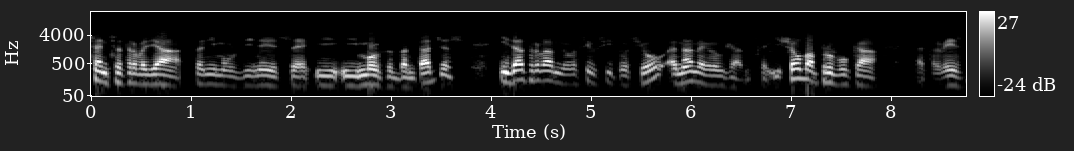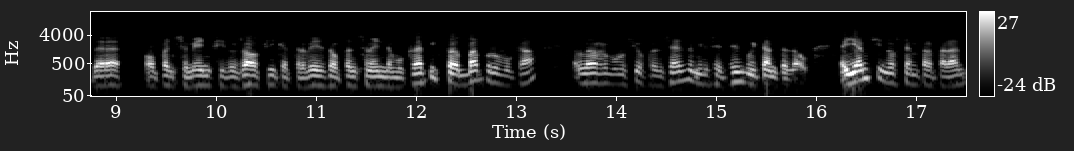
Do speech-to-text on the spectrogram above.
sense treballar tenir molts diners eh, i, i molts avantatges, i d'altra banda la seva situació anant agreujant-se. I això va provocar, a través del de, pensament filosòfic, a través del pensament democràtic, va provocar la Revolució Francesa de 1789. Aiem si no estem preparant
